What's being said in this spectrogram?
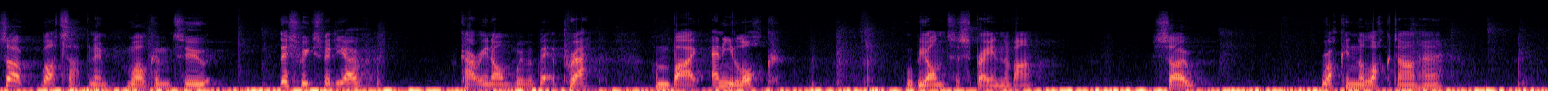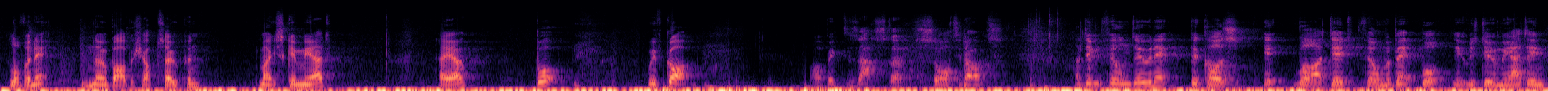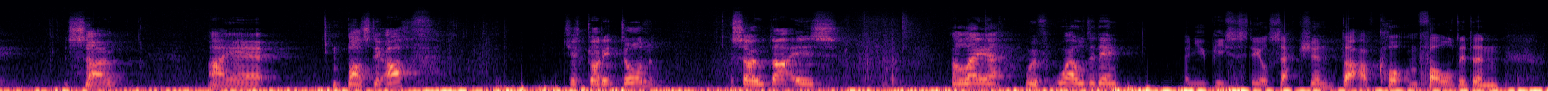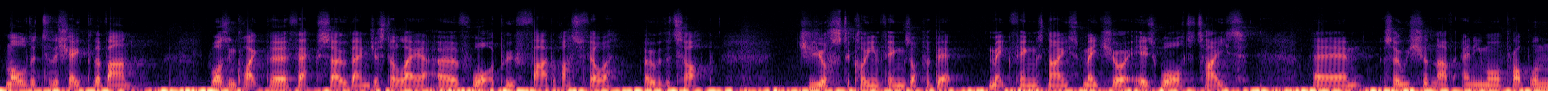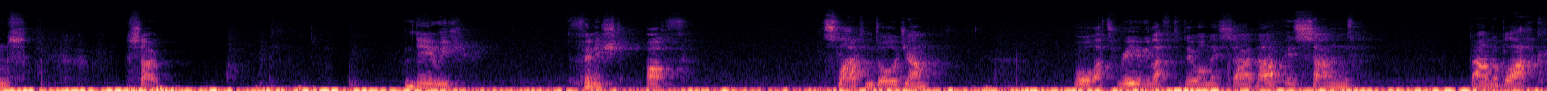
So, what's happening? Welcome to this week's video. Carrying on with a bit of prep, and by any luck, we'll be on to spraying the van. So, rocking the lockdown here, loving it. No barbershops open, might skin me head. Heyo. But we've got our big disaster sorted out. I didn't film doing it because it, well, I did film a bit, but it was doing me head in. So I uh, buzzed it off, just got it done. So that is a layer with welded in a new piece of steel section that I've cut and folded and moulded to the shape of the van. It wasn't quite perfect, so then just a layer of waterproof fiberglass filler over the top just to clean things up a bit make things nice make sure it is watertight. Um, so we shouldn't have any more problems. So nearly finished off sliding door jamb all that's really left to do on this side now is sand down the black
